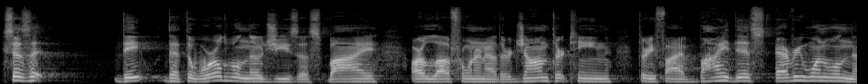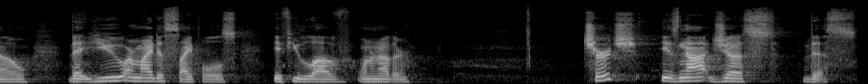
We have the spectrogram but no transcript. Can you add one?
He says that, they, that the world will know Jesus by our love for one another. John 13, 35. By this, everyone will know that you are my disciples if you love one another. Church is not just this.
